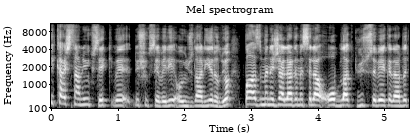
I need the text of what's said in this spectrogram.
Birkaç tane yüksek ve düşük seviyeli oyuncular yer alıyor. Bazı menajerlerde mesela Oblak 100 seviyeye kadar da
